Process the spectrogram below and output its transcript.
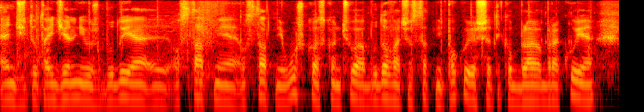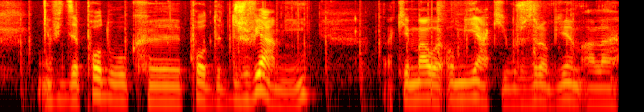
Angie tutaj dzielnie już buduje y, ostatnie, ostatnie łóżko, skończyła budować ostatni pokój, jeszcze tylko brakuje, widzę, podłóg y, pod drzwiami. Takie małe omijaki już zrobiłem, ale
